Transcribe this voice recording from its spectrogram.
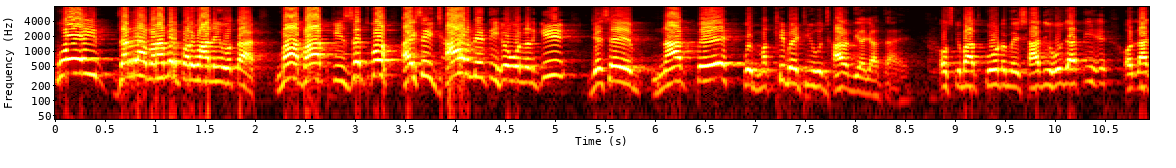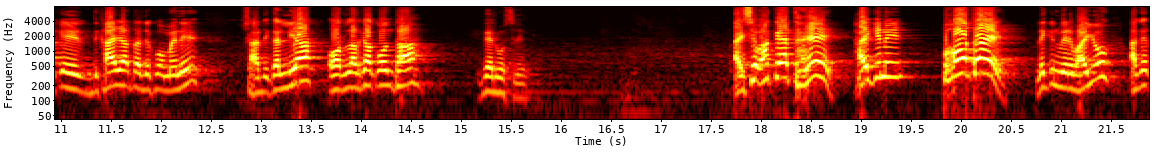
कोई जर्रा बराबर परवाह नहीं होता। माँ बाप की इज़्ज़त को ऐसे ही झाड़ देती है वो लड़की, जैसे नाक पे कोई मक्खी बैठी हो, झाड़ दिया जाता है। और उसके बाद कोर्ट में शादी हो जाती है और लाके दिखाया जाता है, देखो मैंने शादी कर लिया और लड़का कौन था? गैर मुस्लिम। ऐसे वाकयात हैं, है कि नहीं? बहुत है। लेकिन मेरे भाइयों, अगर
